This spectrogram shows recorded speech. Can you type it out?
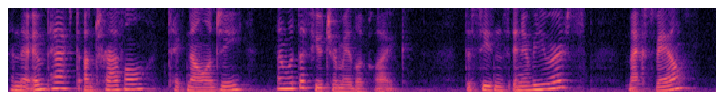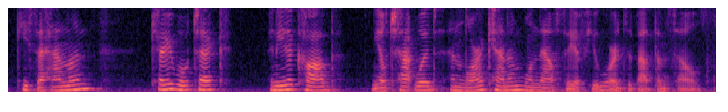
and their impact on travel, technology, and what the future may look like. The season's interviewers Max Vale, Kisa Hanlon, Carrie Wojcik, Anita Cobb, Neil Chatwood, and Laura Canham will now say a few words about themselves.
